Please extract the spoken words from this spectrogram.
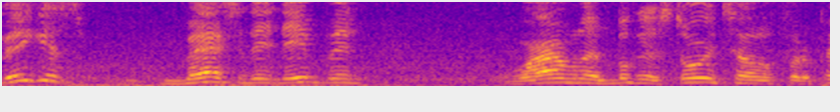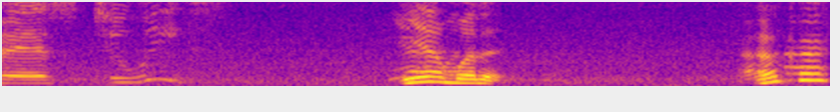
biggest match that they, they've been rivaling booking and storytelling for the past two weeks. Yeah, but okay.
